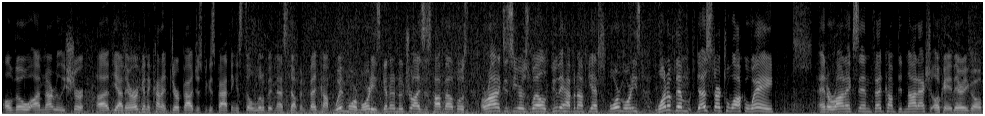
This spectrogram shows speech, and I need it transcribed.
Although I'm not really sure. Uh, yeah, they are going to kind of derp out just because pathing is still a little bit messed up. And FedComp with more Morty Mortys going to neutralize this top outpost. Ohranex is here as well. Do they have enough? Yes, four Mortys. One of them does start to walk away and Ohranex and FedComp did not actually... Okay, there you go.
